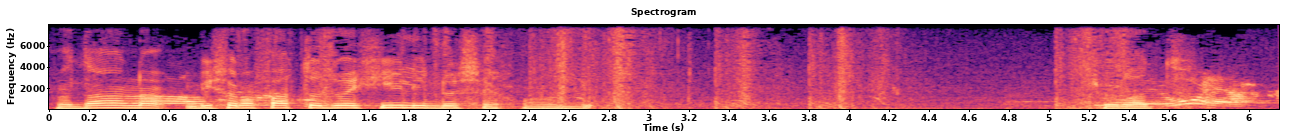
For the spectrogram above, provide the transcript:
Madonna, mi sono fatto due kill in due secondi. Dato- una.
